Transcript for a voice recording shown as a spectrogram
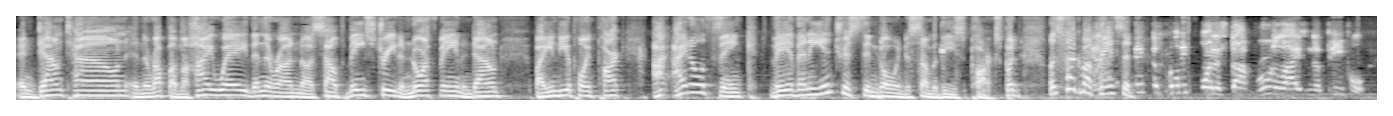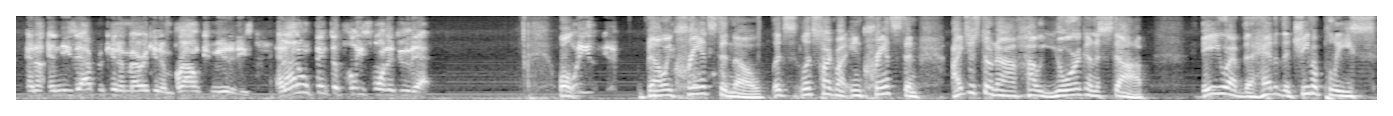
and downtown, and they're up on the highway. Then they're on uh, South Main Street and North Main and down by India Point Park. I, I don't think they have any interest in going to some of these parks. But let's talk about And I think the police want to stop brutalizing the people in, in these African American and brown communities, and I don't think the police want to do that. Well, What do you? Now in Cranston, though, let's let's talk about in Cranston. I just don't know how you're going to stop. There you have the head of the chief of police,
